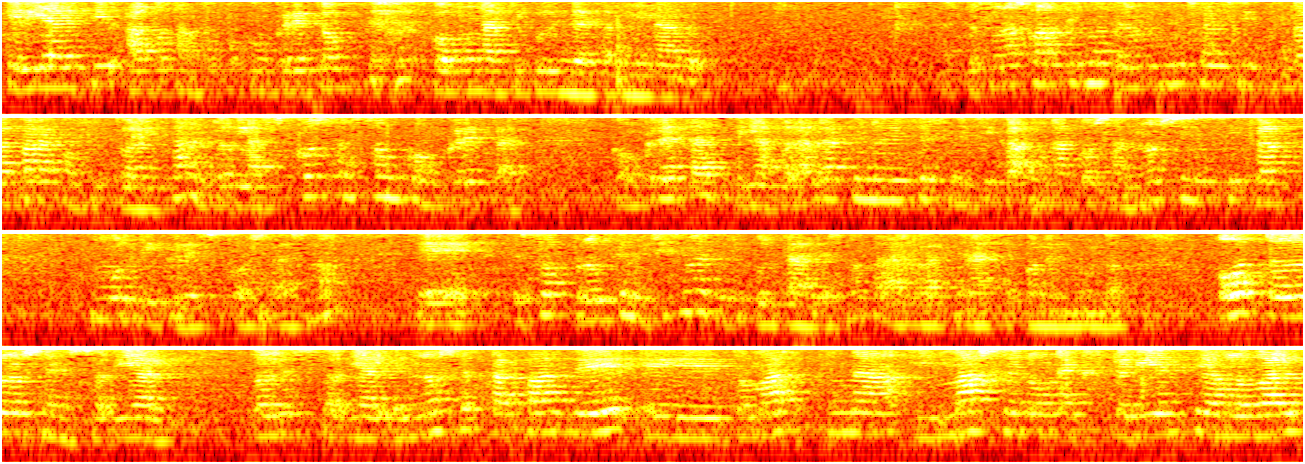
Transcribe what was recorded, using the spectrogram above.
quería decir algo tan poco concreto como un artículo indeterminado. Las personas con autismo tenemos mucha dificultad para conceptualizar, entonces las cosas son concretas, concretas y la palabra que uno dice significa una cosa, no significa múltiples cosas. ¿no? Eh, eso produce muchísimas dificultades ¿no? para relacionarse con el mundo o todo lo sensorial, todo lo sensorial, el no ser capaz de eh, tomar una imagen o una experiencia global,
